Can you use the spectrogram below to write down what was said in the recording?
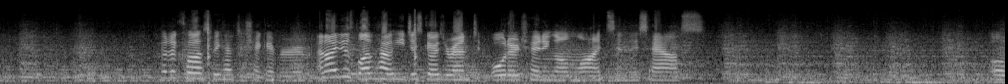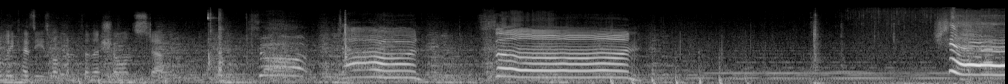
But of course, we have to check every room. And I just love how he just goes around to auto turning on lights in this house. All because he's looking for the Shaun stuff. Shaun! Son! Son! Shaun!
